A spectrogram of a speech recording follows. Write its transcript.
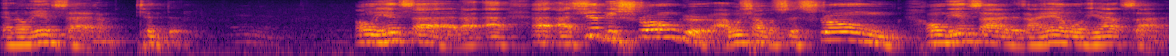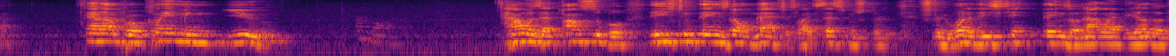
and on the inside, I'm tender. On the inside, I, I, I, should be stronger. I wish I was as strong on the inside as I am on the outside. And I'm proclaiming you. How is that possible? These two things don't match. It's like Sesame Street. One of these things are not like the other.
